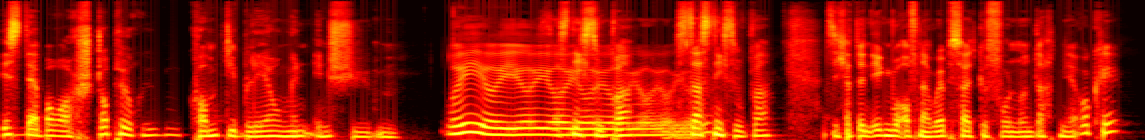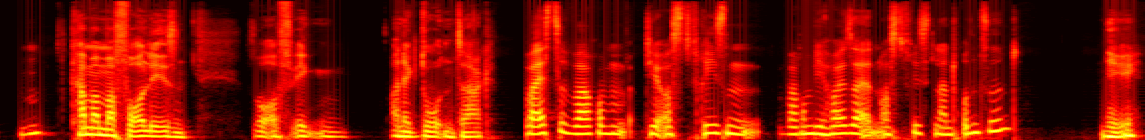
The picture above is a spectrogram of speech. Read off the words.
ist der Bauer Stoppelrüben, kommt die Blähungen in Schüben. Uiuiui. Ist das nicht super? Ist das nicht super? Also ich habe den irgendwo auf einer Website gefunden und dachte mir, okay, hm, kann man mal vorlesen. So auf irgendeinem Anekdotentag. Weißt du, warum die Ostfriesen, warum die Häuser in Ostfriesland rund sind? Nee.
